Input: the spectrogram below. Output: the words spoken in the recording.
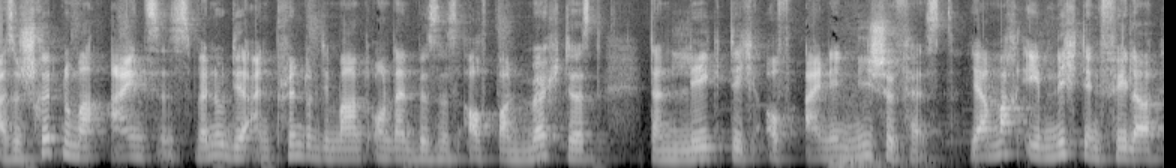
Also Schritt Nummer eins ist, wenn du dir ein Print-on-Demand-Online-Business aufbauen möchtest, dann leg dich auf eine Nische fest. Ja, mach eben nicht den Fehler,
